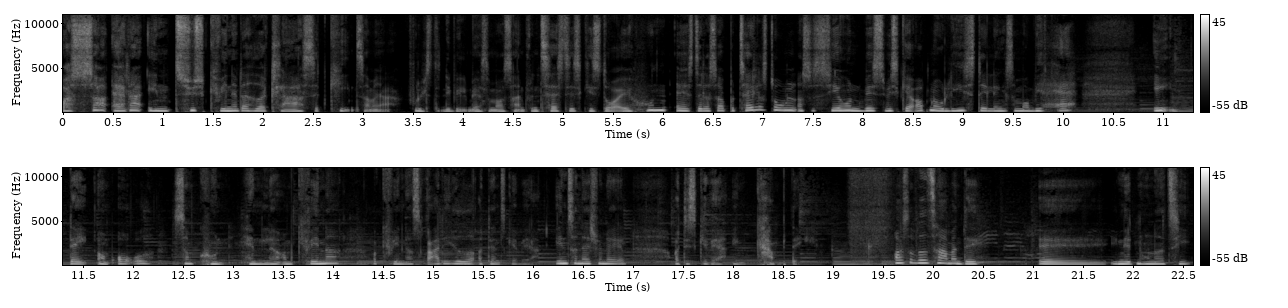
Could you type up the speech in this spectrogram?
Og så er der en tysk kvinde, der hedder Clara Zetkin, som jeg er fuldstændig vild med, som også har en fantastisk historie. Hun øh, stiller sig op på talerstolen, og så siger hun, hvis vi skal opnå ligestilling, så må vi have en dag om året, som kun handler om kvinder og kvinders rettigheder, og den skal være international, og det skal være en kampdag. Og så vedtager man det øh, i 1910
